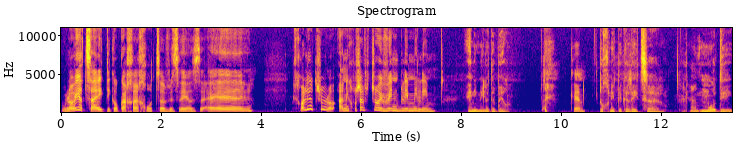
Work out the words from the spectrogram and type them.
הוא לא יצא איתי כל כך החוצה וזה, אז אה, יכול להיות שהוא לא, אני חושבת שהוא הבין בלי מילים. אין עם מי לדבר. כן, תוכנית בגלי צה"ל. כן. מודי,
